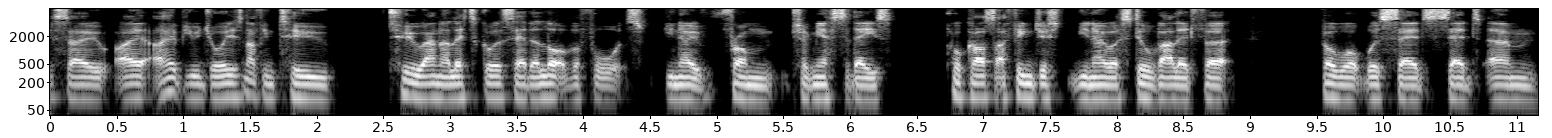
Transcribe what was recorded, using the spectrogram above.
so I, I hope you enjoyed. It's nothing too too analytical. I said a lot of the thoughts, you know, from from yesterday's podcast, I think just you know are still valid for for what was said said um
